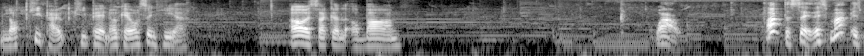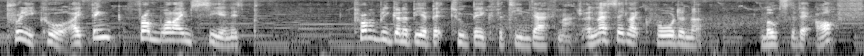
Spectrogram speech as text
Not keep out, keep in. Okay, what's in here? Oh, it's like a little barn. Wow. I have to say, this map is pretty cool. I think from what I'm seeing, it's probably going to be a bit too big for Team Deathmatch. Unless they like coordinate most of it off.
